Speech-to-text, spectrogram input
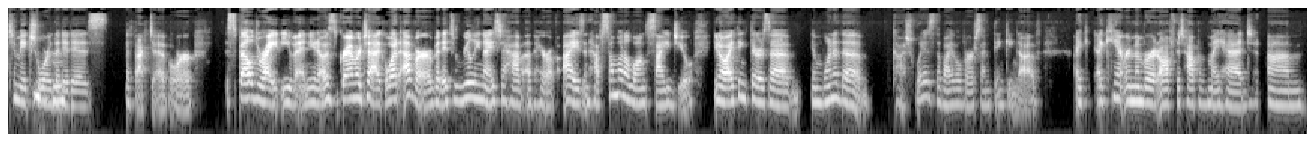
to make sure mm-hmm. that it is effective or spelled right, even, you know, it's grammar check, whatever. But it's really nice to have a pair of eyes and have someone alongside you. You know, I think there's a, in one of the, gosh, what is the Bible verse I'm thinking of? I, I can't remember it off the top of my head. Um,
